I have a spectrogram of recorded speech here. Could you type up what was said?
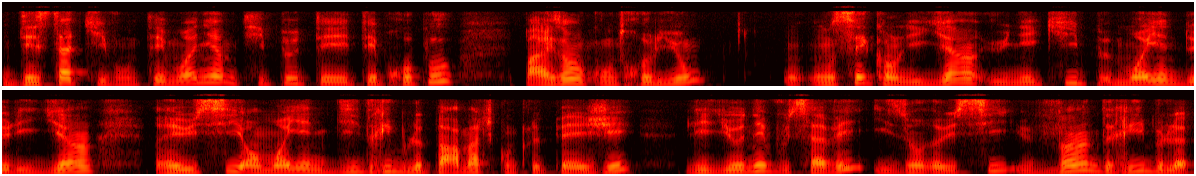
des stats qui vont témoigner un petit peu tes, tes propos. Par exemple, contre Lyon, on sait qu'en Ligue 1, une équipe moyenne de Ligue 1 réussit en moyenne 10 dribbles par match contre le PSG. Les Lyonnais, vous savez, ils ont réussi 20 dribbles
